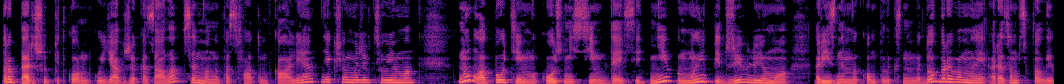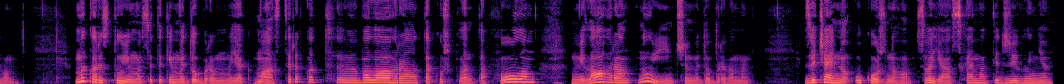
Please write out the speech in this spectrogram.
Про першу підкормку я вже казала, це монофосфатом калія, якщо ми живцюємо. Ну, а потім кожні 7-10 днів ми підживлюємо різними комплексними добривами разом з поливом. Ми користуємося такими добривами, як мастер від е, Валагра, також плантафолом, мілагра, ну і іншими добривами. Звичайно, у кожного своя схема підживлення.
